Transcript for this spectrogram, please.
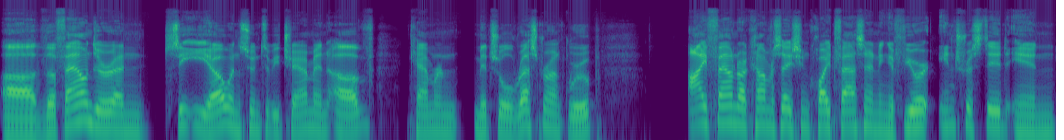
uh, the founder and CEO and soon to be chairman of Cameron Mitchell Restaurant Group. I found our conversation quite fascinating. If you're interested in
